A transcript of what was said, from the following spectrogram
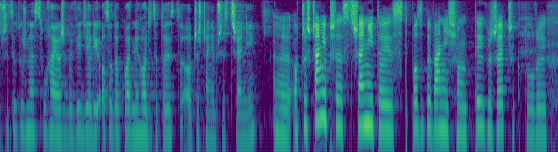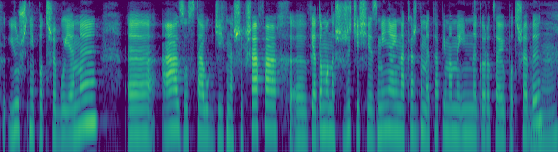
wszyscy, którzy nas słuchają, żeby wiedzieli o co dokładnie chodzi, co to jest oczyszczanie przestrzeni? E, oczyszczanie przestrzeni to jest pozbywanie się tych rzeczy, których już nie potrzebujemy, E, a zostały gdzieś w naszych szafach. E, wiadomo, nasze życie się zmienia i na każdym etapie mamy innego rodzaju potrzeby, mhm.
